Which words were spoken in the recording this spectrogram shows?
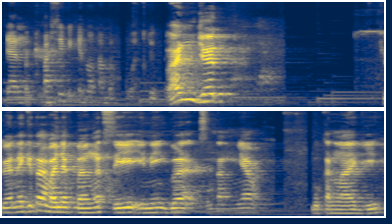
Dan Oke. pasti bikin lo tambah kuat juga. lanjut Q&A kita banyak banget sih ini gue senangnya bukan lagi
